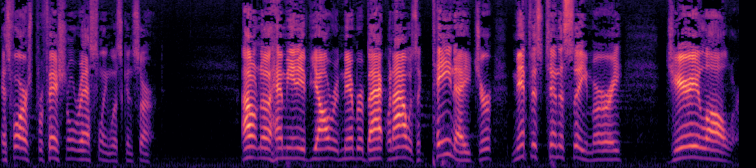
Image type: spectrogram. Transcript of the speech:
as far as professional wrestling was concerned. I don't know how many of y'all remember back when I was a teenager, Memphis, Tennessee, Murray, Jerry Lawler.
